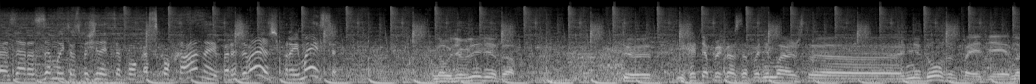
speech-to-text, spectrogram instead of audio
вітаю тебе. Зараз за мить розпочнеться показ коханої. Переживаєш, приймаєшся? На удивление, да. Ты- И хотя прекрасно понимаю, что э, не должен, по идее, но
